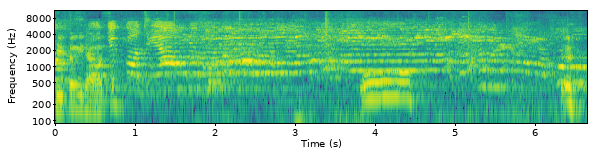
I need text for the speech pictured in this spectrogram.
길동이 잡았어? 어디까지야? 오. 으.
